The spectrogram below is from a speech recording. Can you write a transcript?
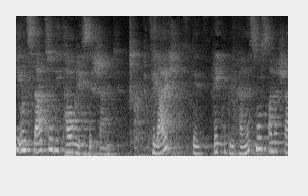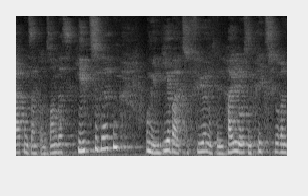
die uns dazu die tauglichste scheint. Vielleicht den Republikanismus aller Staaten samt und sonders hinzuwirken, um ihn hierbei zu führen und den heillosen Kriegsführern,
